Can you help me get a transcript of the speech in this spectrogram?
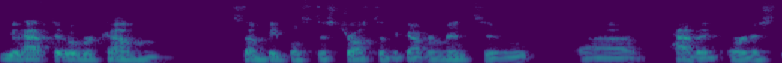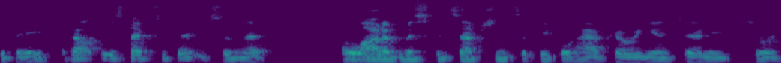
you have to overcome some people's distrust of the government to uh, have an earnest debate about these types of things, and that a lot of misconceptions that people have going into any sort of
